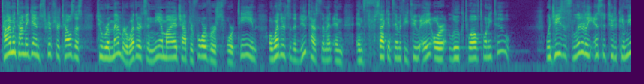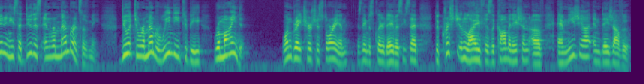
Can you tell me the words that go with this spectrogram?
Time and time again, Scripture tells us to remember, whether it's in Nehemiah chapter 4, verse 14, or whether it's in the New Testament in, in 2 Timothy 2 8 or Luke 12 22. When Jesus literally instituted communion, he said, Do this in remembrance of me. Do it to remember. We need to be reminded. One great church historian, his name is Clair Davis, he said, The Christian life is a combination of amnesia and deja vu.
